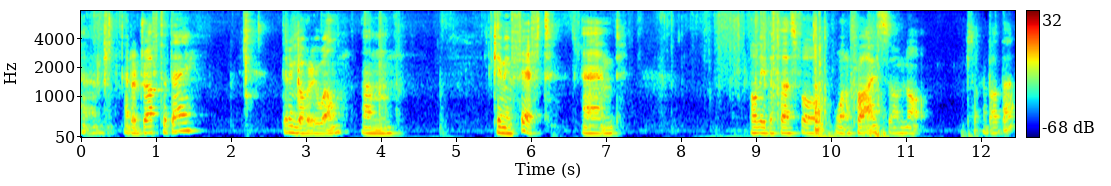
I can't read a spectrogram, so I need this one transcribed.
um, had a draft today. Didn't go very well. Um, came in fifth, and only the first four won a prize, so I'm not sorry about that.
